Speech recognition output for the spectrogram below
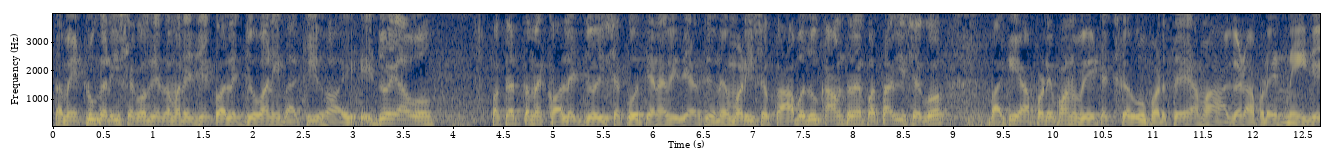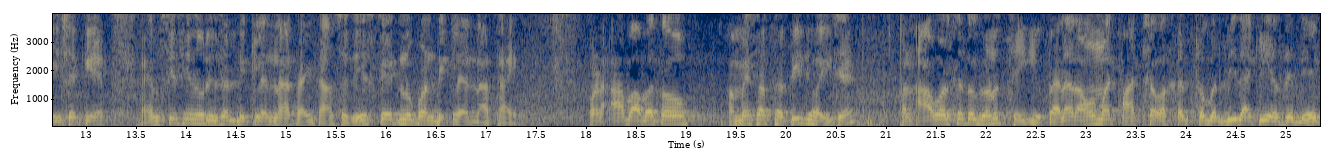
તમે એટલું કરી શકો કે તમારે જે કોલેજ જોવાની બાકી હોય, એ જોઈ આવો. ફક્ત તમે કોલેજ જોઈ શકો, ત્યાંના વિદ્યાર્થીઓને મળી શકો. આ બધું કામ તમે પતાવી શકો. બાકી આપણે પણ વેટ જ કરવું પડશે. આમાં આગળ આપણે નહીં જઈ શકીએ. એમસીસીનું રિઝલ્ટ ડિક્લેર ના થાય ત્યાં સુધી સ્ટેટનું પણ ડિક્લેર ના થાય. પણ આ બાબતો હંમેશા થતી જ હોય છે. પણ આ વર્ષે તો ઘણું જ થઈ ગયું. પહેલા રાઉન્ડમાં જ પાંચ છ વખત તો બદલી રાખી હશે ડેટ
